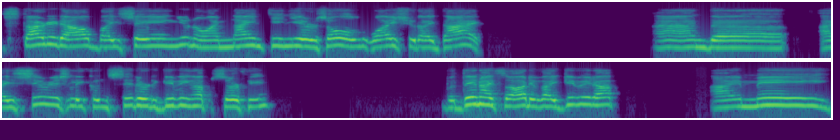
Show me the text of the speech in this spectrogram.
started out by saying, you know, I'm 19 years old. Why should I die? And uh, I seriously considered giving up surfing. But then I thought if I give it up, I may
